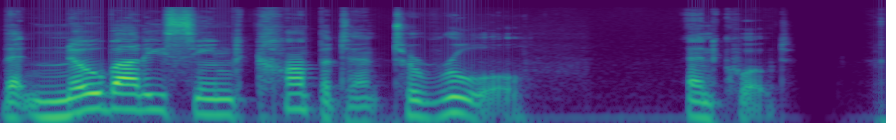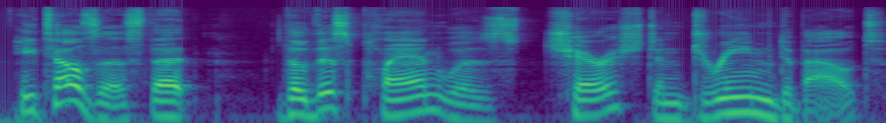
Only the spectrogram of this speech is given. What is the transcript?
that nobody seemed competent to rule. He tells us that though this plan was cherished and dreamed about,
